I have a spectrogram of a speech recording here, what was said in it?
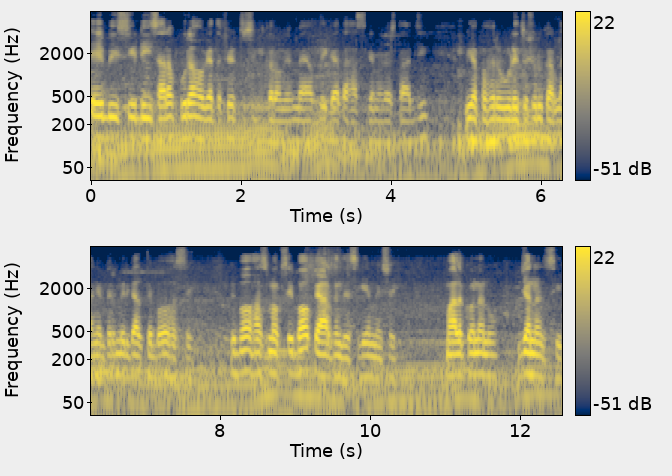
ਏ ਬੀ ਸੀ ਡੀ ਸਾਰਾ ਪੂਰਾ ਹੋ ਗਿਆ ਤਾਂ ਫਿਰ ਤੁਸੀਂ ਕੀ ਕਰੋਗੇ? ਮੈਂ ਉਦੋਂ ਹੀ ਕਹਤਾ ਹੱਸ ਕੇ ਮੈਂ ਕਿਹਾ ਉਸਤਾਦ ਜੀ ਵੀ ਆਪਾਂ ਫਿਰ ਊੜੇ ਤੋਂ ਸ਼ੁਰੂ ਕਰ ਲਾਂਗੇ। ਫਿਰ ਮੇਰੀ ਗੱਲ ਤੇ ਬਹੁਤ ਹੱਸੇ। ਵੀ ਬਹੁਤ ਹਸਮੁਖ ਸੀ ਬਹੁਤ ਪਿਆਰ ਦਿੰਦੇ ਸੀਗੇ ਹਮੇਸ਼ਾ ਹੀ। ਮਾਲਕ ਉਹਨਾਂ ਨੂੰ ਜਨਨ ਸੀ।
